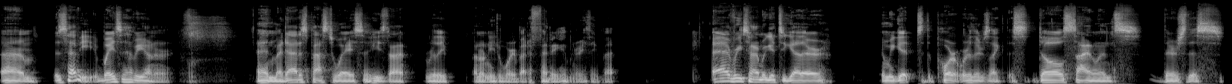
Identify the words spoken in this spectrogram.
um, is heavy. It weighs heavy on her. And my dad has passed away. So he's not really, I don't need to worry about offending him or anything. But every time we get together, and we get to the port where there's like this dull silence. There's this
